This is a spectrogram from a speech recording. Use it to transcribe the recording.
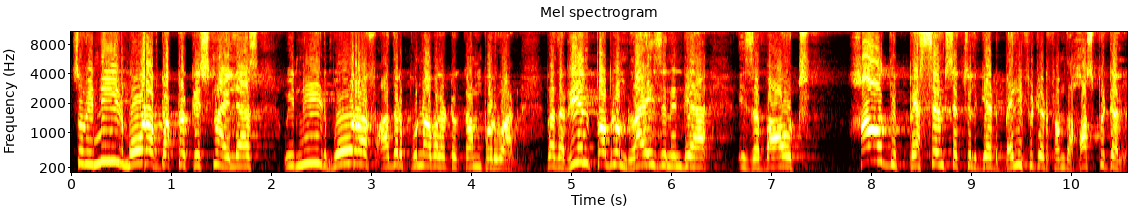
So we need more of Dr. Krishna Ellas, we need more of Adar Poonawalla to come forward. But the real problem lies in India is about how the patients actually get benefited from the hospital.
